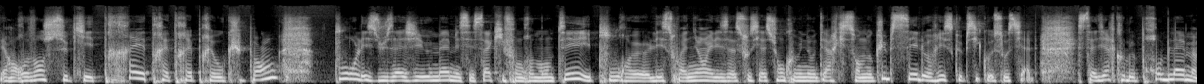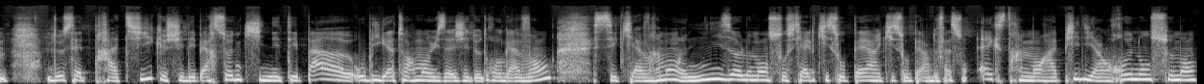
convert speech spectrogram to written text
Et en revanche, ce qui est très très très préoccupant pour les usagers eux-mêmes, et c'est ça qu'ils font remonter, et pour euh, les soignants et les associations communautaires qui s'en occupent, c'est le risque psychosocial. C'est-à-dire que le problème de cette pratique chez des personnes qui n'étaient pas euh, obligatoirement usagers de drogue avant, c'est qu'il y a vraiment un isolement social qui s'opère et qui s'opère de façon extrêmement rapide. Il y a un renoncement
